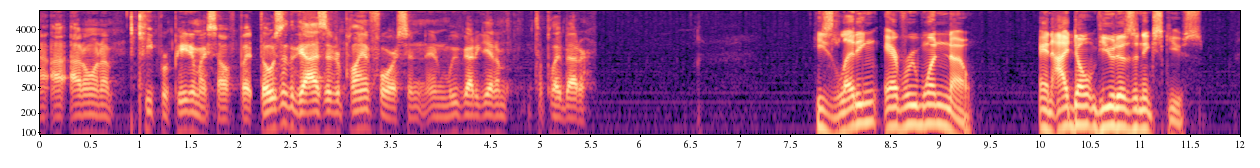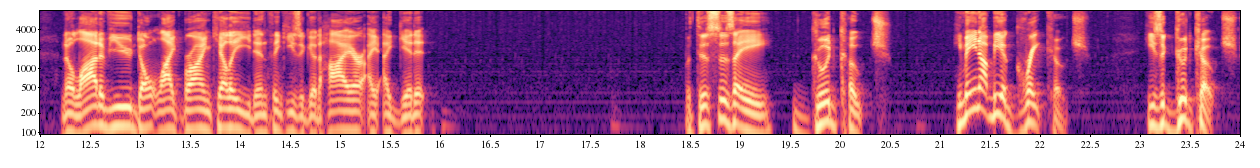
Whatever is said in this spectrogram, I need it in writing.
I, I don't want to keep repeating myself, but those are the guys that are playing for us, and, and we've got to get them to play better. He's letting everyone know, and I don't view it as an excuse. I know a lot of you don't like Brian Kelly. You didn't think he's a good hire. I, I get it. But this is a good coach. He may not be a great coach, he's a good coach.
